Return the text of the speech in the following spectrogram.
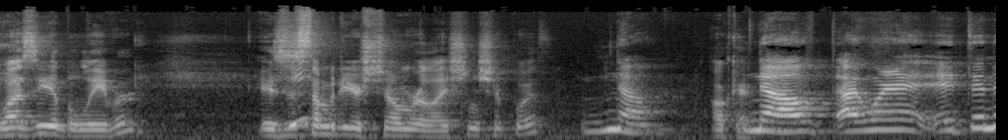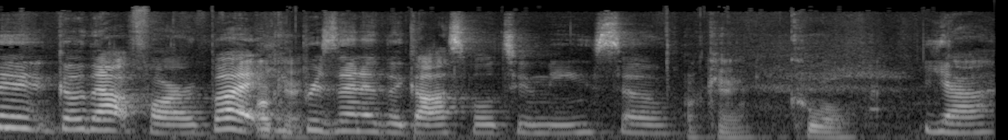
was he a believer? Is this somebody you're still in relationship with? no. Okay. No, I want to. It didn't go that far, but Okay. he presented the gospel to me. So Okay, cool. yeah,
